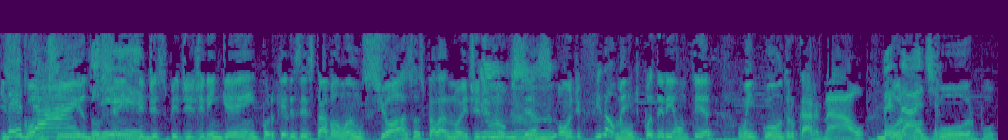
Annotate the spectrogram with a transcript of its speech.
escondido, Verdade. sem se despedir de ninguém, porque eles estavam ansiosos pela noite de Uhum. núpcias, onde finalmente poderiam ter um encontro carnal, Verdade. corpo a corpo,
